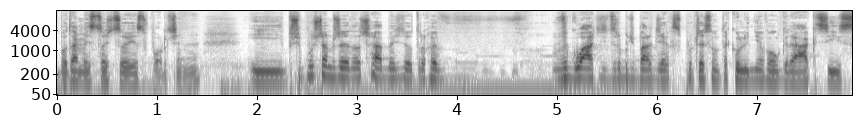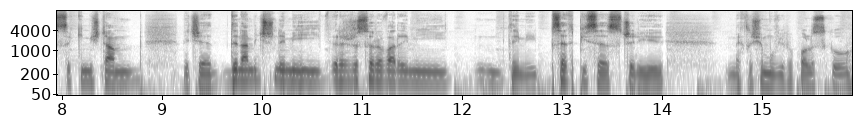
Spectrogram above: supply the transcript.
bo tam jest coś, co jest w porcie, nie? I przypuszczam, że no, trzeba będzie to trochę wygładzić, zrobić bardziej jak współczesną taką liniową grę akcji z jakimiś tam, wiecie, dynamicznymi, reżyserowanymi tymi set pieces, czyli jak to się mówi po polsku,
